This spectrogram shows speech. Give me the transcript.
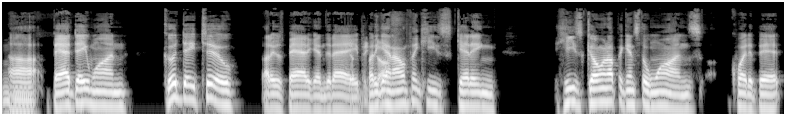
Mhm. Uh, bad day one, good day two. Thought he was bad again today, but again, I don't think he's getting. He's going up against the ones quite a bit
